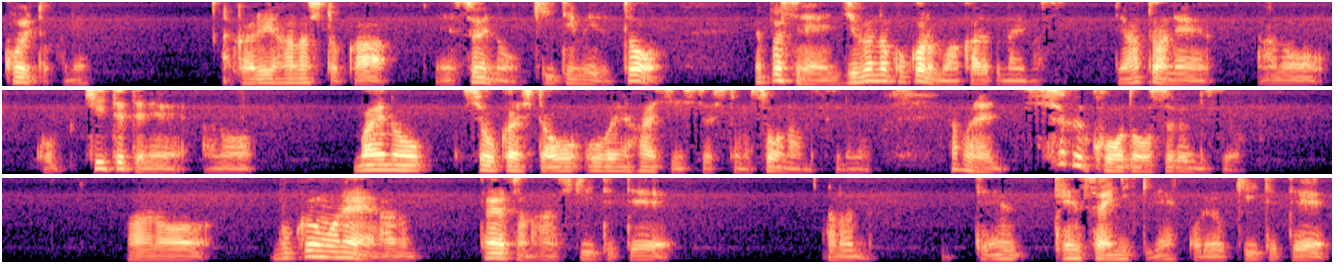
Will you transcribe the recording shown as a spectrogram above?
声とかね、明るい話とか、え、そういうのを聞いてみると、やっぱしね、自分の心も明るくなります。で、あとはね、あの、こう聞いててね、あの、前の紹介した応援配信した人もそうなんですけども、やっぱね、すぐ行動するんですよ。あの、僕もね、あの、太陽さんの話聞いてて、あの、天才日記ね、これを聞いてて、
